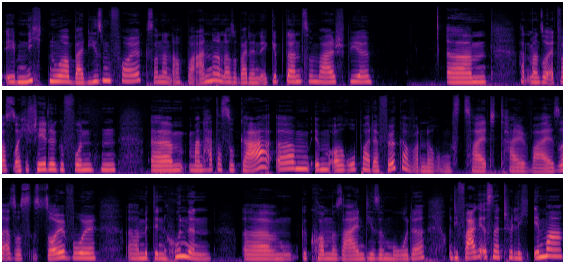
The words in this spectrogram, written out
eben nicht nur bei diesem Volk, sondern auch bei anderen, also bei den Ägyptern zum Beispiel ähm, hat man so etwas, solche Schädel gefunden. Ähm, man hat das sogar ähm, im Europa der Völkerwanderungszeit teilweise. Also es soll wohl äh, mit den Hunnen ähm, gekommen sein, diese Mode. Und die Frage ist natürlich immer,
